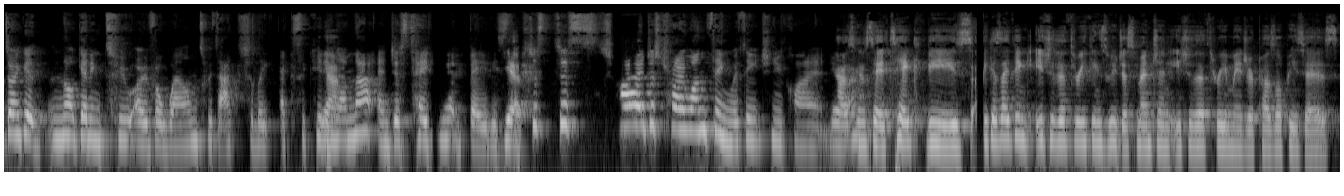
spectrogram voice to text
don't get not getting too overwhelmed with actually executing yeah. on that and just taking it baby steps yeah. just just try just try one thing with each new client yeah know? i was going to say take these because i think each of the three things we just mentioned each of the three major puzzle pieces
